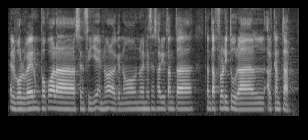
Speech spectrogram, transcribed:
el volver un poco a la sencillez, ¿no? A la que no, no es necesario tanta, tanta floritura al, al cantar.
